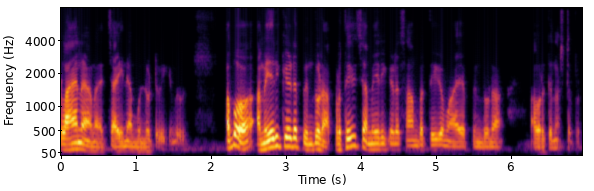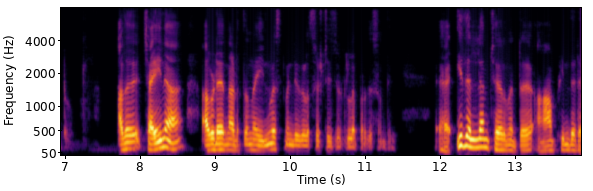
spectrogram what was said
പ്ലാനാണ് ചൈന മുന്നോട്ട് വയ്ക്കുന്നത് അപ്പോൾ അമേരിക്കയുടെ പിന്തുണ പ്രത്യേകിച്ച് അമേരിക്കയുടെ സാമ്പത്തികമായ പിന്തുണ അവർക്ക് നഷ്ടപ്പെട്ടു. അത് ചൈന അവിടെ നടത്തുന്ന ഇൻവെസ്റ്റ്മെന്റുകൾ സൃഷ്ടിച്ചിട്ടുള്ള പ്രതിസന്ധി. ഇതെല്ലാം ചേർന്നിട്ട് ആഭ്യന്തര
